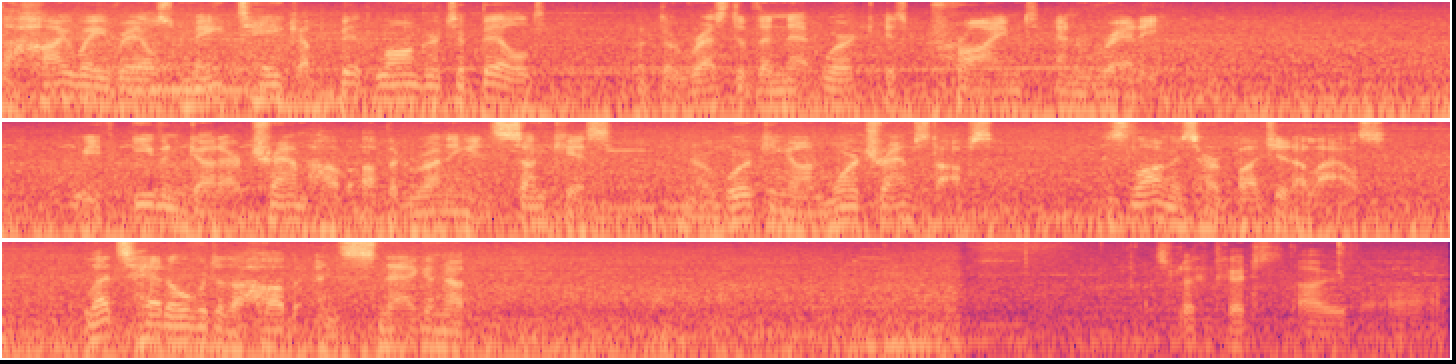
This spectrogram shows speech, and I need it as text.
the highway rails may take a bit longer to build, but the rest of the network is primed and ready. We've even got our tram hub up and running in Sunkiss and are working on more tram stops, as long as our budget allows. Let's head over to the hub and snag another. I was looking to go just over. Um,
